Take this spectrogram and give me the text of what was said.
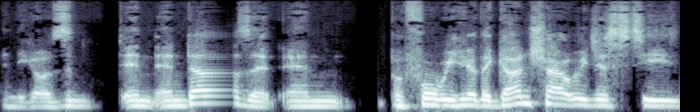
And he goes and, and, and does it. And before we hear the gunshot, we just see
